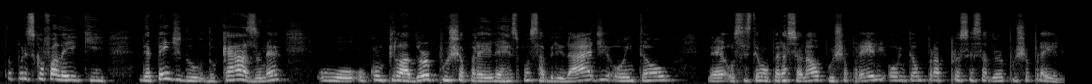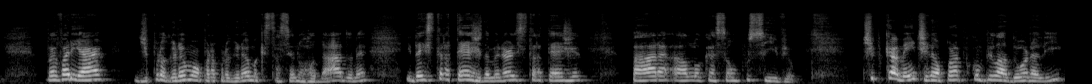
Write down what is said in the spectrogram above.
Então por isso que eu falei que depende do, do caso, né? O, o compilador puxa para ele a responsabilidade, ou então né, o sistema operacional puxa para ele, ou então o próprio processador puxa para ele. Vai variar de programa para programa que está sendo rodado, né? E da estratégia, da melhor estratégia para a alocação possível. Tipicamente, né, o próprio compilador ali,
